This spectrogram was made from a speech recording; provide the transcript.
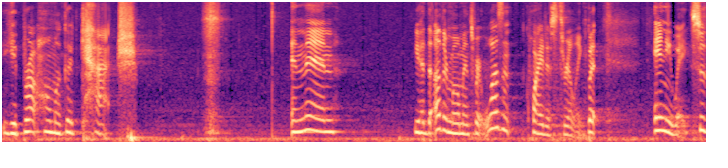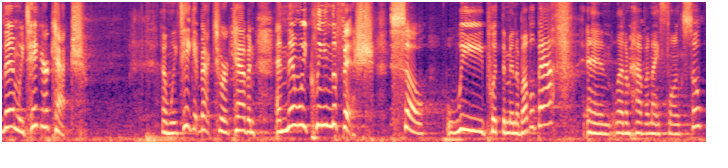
you brought home a good catch. And then you had the other moments where it wasn't quite as thrilling. But anyway, so then we take our catch and we take it back to our cabin and then we clean the fish. So we put them in a bubble bath and let them have a nice long soak.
